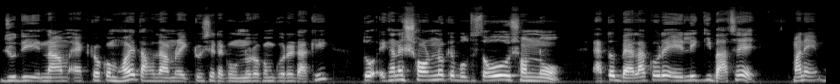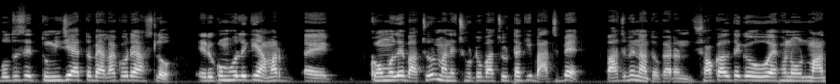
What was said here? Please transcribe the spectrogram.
যদি নাম একরকম হয়, তাহলে আমরা একটু সেটাকে অন্যরকম করে ডাকি। তো এখানে স্বর্ণকে বলতেছে, ও স্বর্ণ, এত বেলা করে এলে কি বাঁচে? মানে বলতেছে, তুমি যে এত বেলা করে আসলো, এরকম হলে কি আমার কমলে বাছুর মানে ছোট বাছুরটা কি বাঁচবে? বাঁচবে না তো, কারণ সকাল থেকে ও এখন ওর মার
